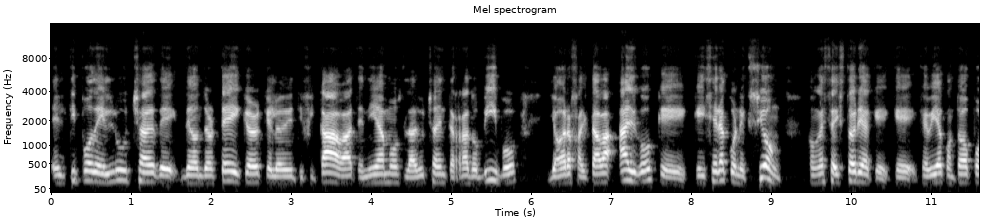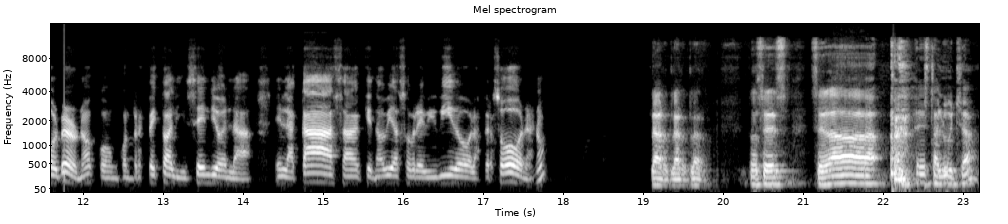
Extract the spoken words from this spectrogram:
el tipo de lucha de, de, Undertaker que lo identificaba, teníamos la lucha de enterrado vivo y ahora faltaba algo que hiciera conexión con esta historia que, que, que, había contado Paul Bear, ¿no? Con, con, respecto al incendio en la, en la casa, que no había sobrevivido las personas, ¿no? Claro, claro, claro. Entonces, se da esta lucha,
